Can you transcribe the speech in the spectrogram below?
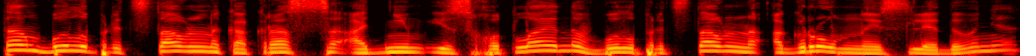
там было представлено как раз одним из хотлайнов было представлено огромное исследование,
